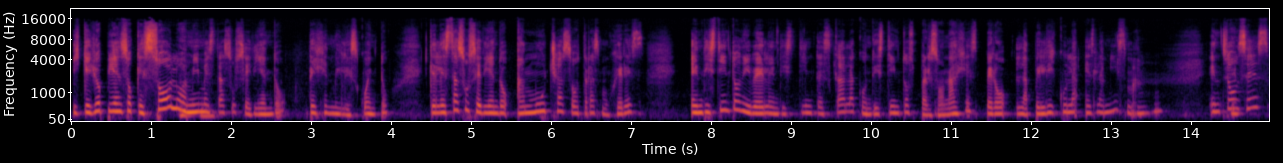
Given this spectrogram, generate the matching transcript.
y que yo pienso que solo a mí me está sucediendo, déjenme les cuento, que le está sucediendo a muchas otras mujeres en distinto nivel, en distinta escala, con distintos personajes, pero la película es la misma. Entonces,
